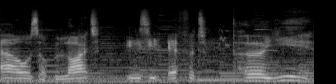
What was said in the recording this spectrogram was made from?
hours of light, easy effort per year.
